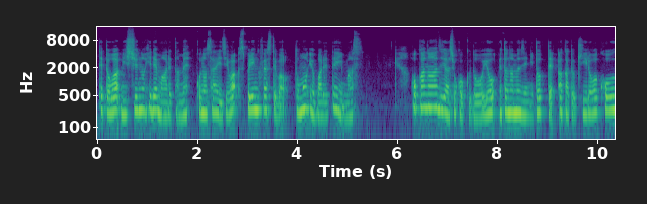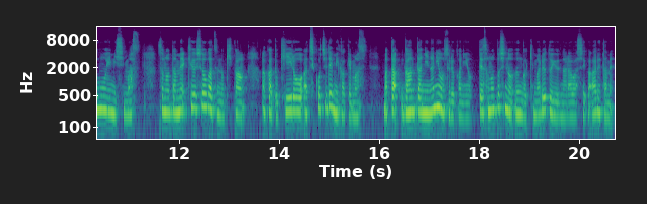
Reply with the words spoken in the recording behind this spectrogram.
テトは立春の日でもあるためこの祭事はスプリングフェスティバルとも呼ばれています。他のアジア諸国同様ベトナム人にとって赤と黄色は幸運を意味します。そのため旧正月の期間赤と黄色をあちこちで見かけます。また元旦に何をするかによってその年の運が決まるという習わしがあるため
